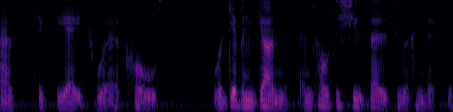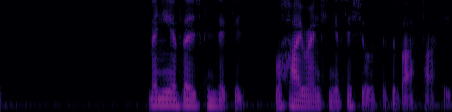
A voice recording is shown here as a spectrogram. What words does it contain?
as 68 were called, were given guns and told to shoot those who were convicted. Many of those convicted were high ranking officials of the Ba'ath Party.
